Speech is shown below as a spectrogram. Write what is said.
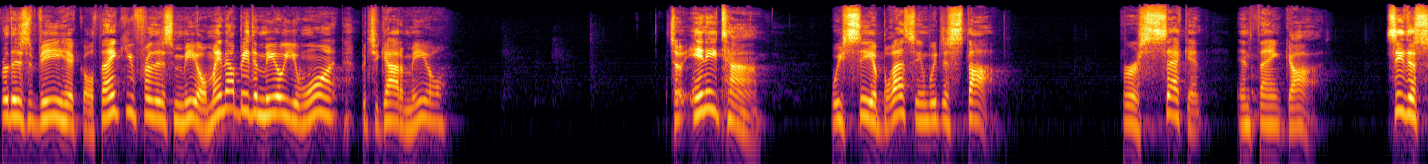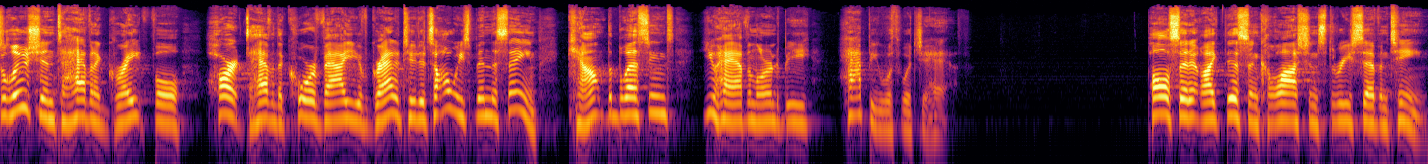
for this vehicle. Thank you for this meal. May not be the meal you want, but you got a meal. So anytime we see a blessing, we just stop for a second and thank God. See, the solution to having a grateful heart, to having the core value of gratitude, it's always been the same. Count the blessings you have and learn to be happy with what you have. Paul said it like this in Colossians 3:17.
